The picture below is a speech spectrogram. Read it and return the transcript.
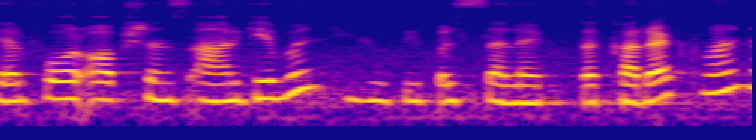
Here four options are given. You people select the correct one.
